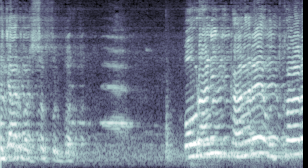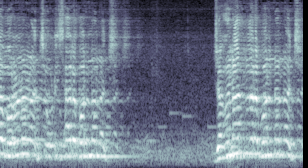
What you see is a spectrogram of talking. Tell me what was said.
ହଜାର ବର୍ଷ ପୂର୍ବରୁ ପୌରାଣିକ କାଳରେ ଉତ୍କଳର ବର୍ଣ୍ଣନ ଅଛି ଓଡ଼ିଶାର ବର୍ଣ୍ଣନ ଅଛି ଜଗନ୍ନାଥଙ୍କର ବର୍ଣ୍ଣନ ଅଛି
